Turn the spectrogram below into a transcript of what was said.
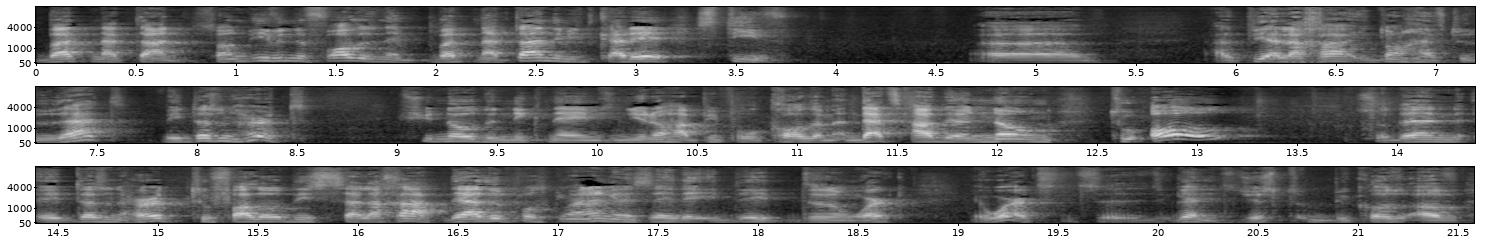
bat Natan. So even the father's name, bat Natan the mitkare Steve. Uh, Al pi halacha, you don't have to do that, but it doesn't hurt. If you know the nicknames and you know how people call them, and that's how they're known to all, so then it doesn't hurt to follow this halacha. The other poskim are not going to say that it, it, doesn't work. It works. It's, uh, again, it's just because of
